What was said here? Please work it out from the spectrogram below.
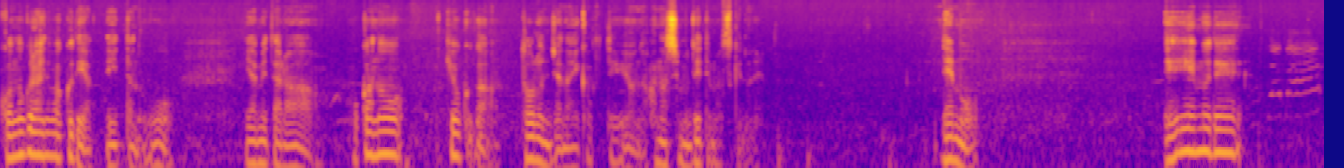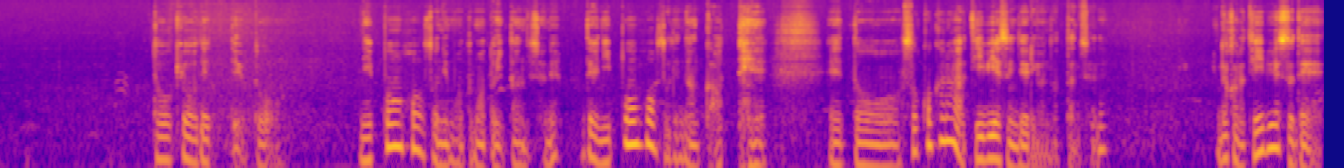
このぐらいの枠でやっていったのをやめたら他の局が取るんじゃないかっていうような話も出てますけどね。でも AM で東京でっていうと日本放送にもともといたんですよね。で日本放送で何かあってえっと、そこから TBS に出るようになったんですよね。だから TBS で、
